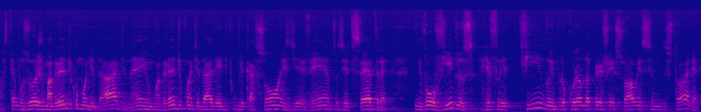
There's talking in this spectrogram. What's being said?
Nós temos hoje uma grande comunidade, né, uma grande quantidade de publicações, de eventos e etc., envolvidos, refletindo e procurando aperfeiçoar o ensino de história.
